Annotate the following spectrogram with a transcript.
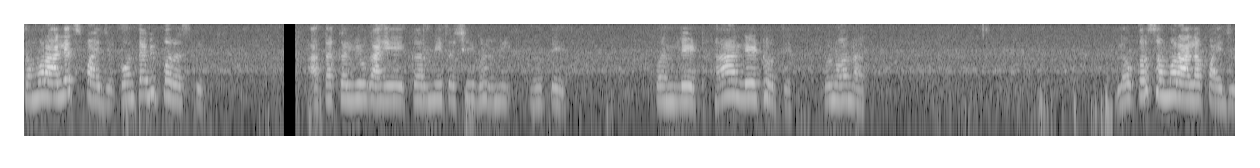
समोर आलेच पाहिजे कोणत्या बी परिस्थितीत. आता कलयुग आहे करणी तशी भरणी होते. पण लेट हा लेट होते पण होणार. लवकर समोर आला पाहिजे.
